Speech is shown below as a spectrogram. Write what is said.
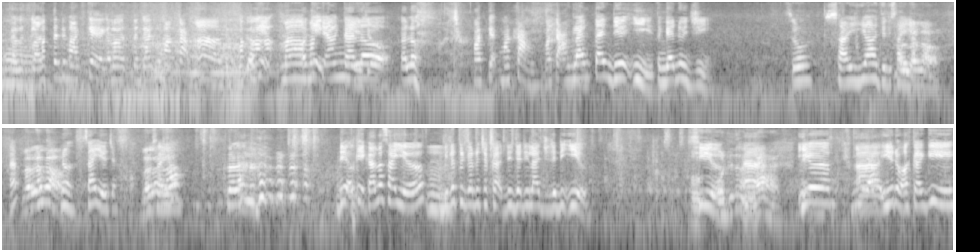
Oh. Kalau Kelantan dia makan, kalau Terengganu makan. Ah, Makan- okey. ma- Okey, makan angin kalau je. kalau Makan makan, makan angin. Kelantan dia E, Tengganu G. So, saya jadi saya. Ha? La la la. No, saya je. La la Saya. la. Dia okey kalau saya Hmm. bila Terengganu cakap dia jadi laju jadi ia. Oh, Sia. Oh, dia Ah, live. ia ah, ia dok makan lagi.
